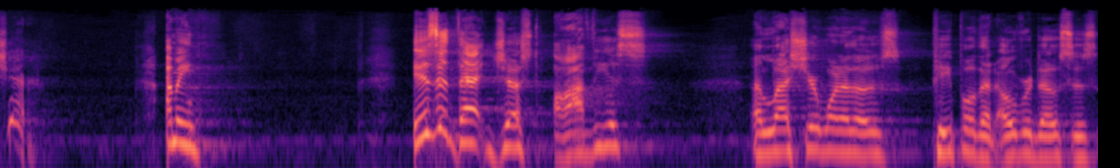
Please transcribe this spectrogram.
Share. I mean, isn't that just obvious unless you're one of those people that overdoses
